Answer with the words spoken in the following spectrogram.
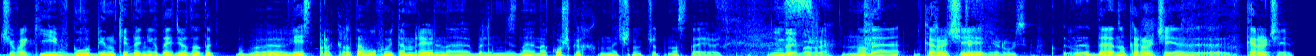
чуваки в глубинке, до них дойдет эта весть про кротовуху, и там реально, блин, не знаю, на кошках начнут что-то настаивать. Не дай боже. Ну да, короче... Э, Да, ну короче, э, короче,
